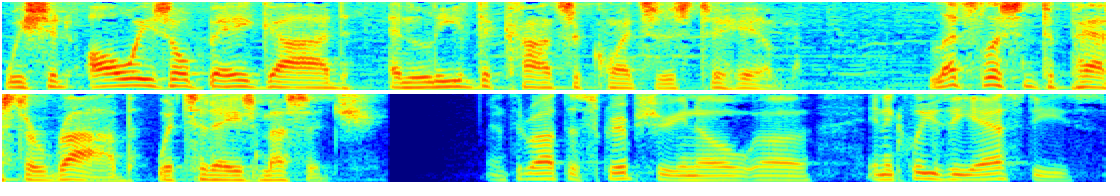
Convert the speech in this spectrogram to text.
We should always obey God and leave the consequences to Him. Let's listen to Pastor Rob with today's message. And throughout the scripture, you know, uh, in Ecclesiastes,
